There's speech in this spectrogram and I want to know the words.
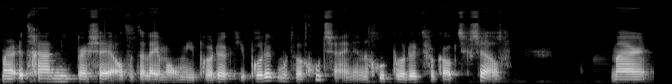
Maar het gaat niet per se altijd alleen maar om je product. Je product moet wel goed zijn en een goed product verkoopt zichzelf. Maar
